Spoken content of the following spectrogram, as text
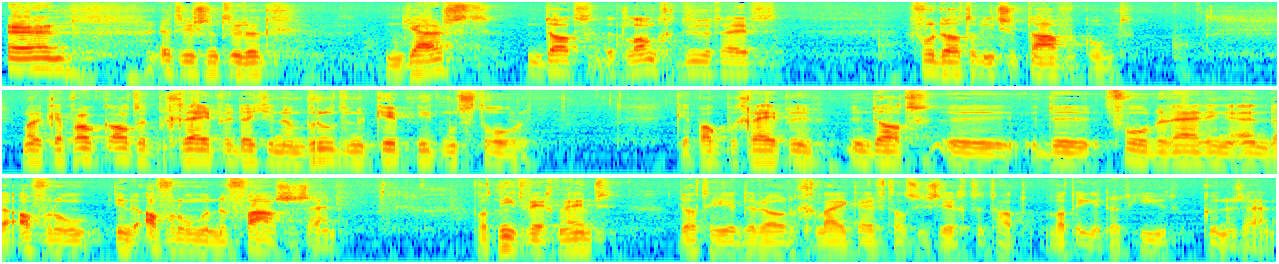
En het is natuurlijk juist dat het lang geduurd heeft voordat er iets op tafel komt. Maar ik heb ook altijd begrepen dat je een broedende kip niet moet storen. Ik heb ook begrepen dat uh, de voorbereidingen en de in de afrondende fase zijn. Wat niet wegneemt dat de heer De Rode gelijk heeft als hij zegt... het had wat eerder hier kunnen zijn.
